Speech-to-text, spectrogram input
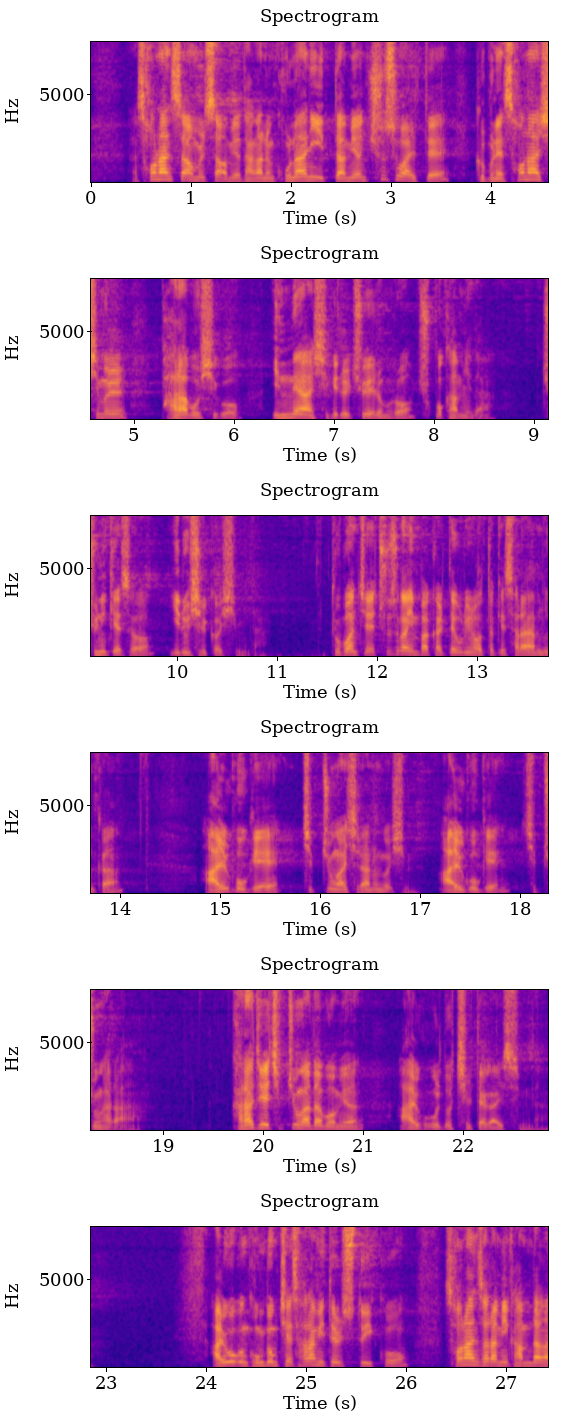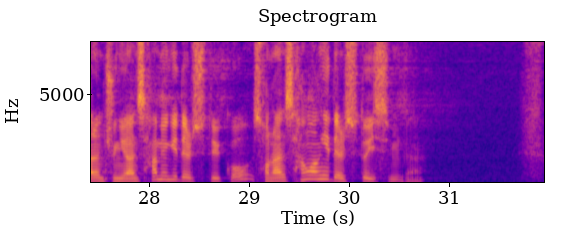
선한 싸움을 싸우며 당하는 고난이 있다면 추수할 때 그분의 선하심을 바라보시고 인내하시기를 주의 이름으로 축복합니다. 주님께서 이루실 것입니다. 두 번째 추수가 임박할 때 우리는 어떻게 살아야 합니까? 알곡에 집중하시라는 것입니다. 알곡에 집중하라. 가라지에 집중하다 보면 알곡을 놓칠 때가 있습니다. 알곡은 공동체 사람이 될 수도 있고 선한 사람이 감당하는 중요한 사명이 될 수도 있고 선한 상황이 될 수도 있습니다.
